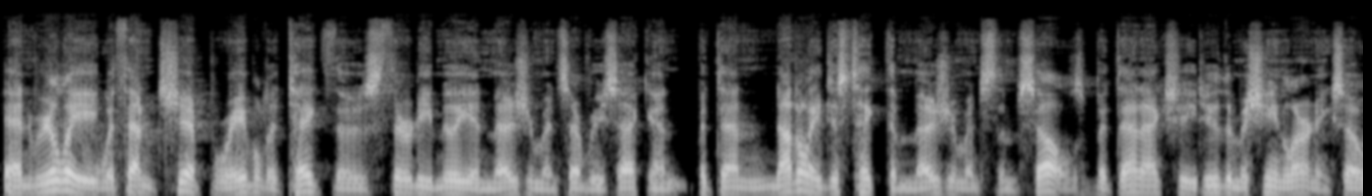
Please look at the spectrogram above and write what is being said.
And really, with that chip, we're able to take those 30 million measurements every second, but then not only just take the measurements themselves, but then actually do the machine learning. So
